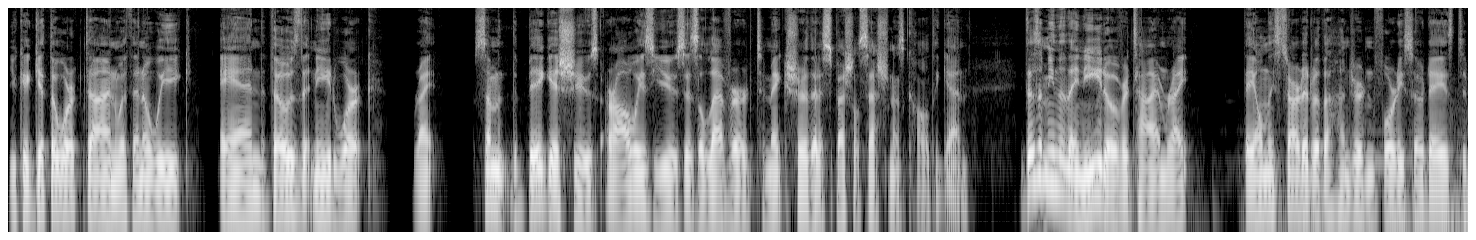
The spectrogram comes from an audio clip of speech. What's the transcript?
You could get the work done within a week and those that need work, right? Some of the big issues are always used as a lever to make sure that a special session is called again. It doesn't mean that they need overtime, right? They only started with 140 so days to,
